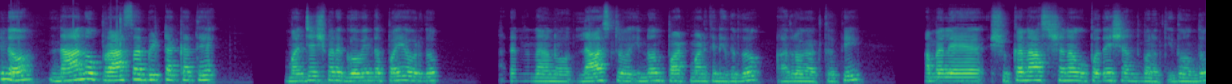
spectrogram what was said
ಇನ್ನು ನಾನು ಪ್ರಾಸ ಬಿಟ್ಟ ಕತೆ ಮಂಜೇಶ್ವರ ಗೋವಿಂದ ಪೈ ಅವ್ರದ್ದು. ಅದನ್ನು ನಾನು ಲಾಸ್ಟ್ ಇನ್ನೊಂದು ಪಾರ್ಟ್ ಮಾಡ್ತೀನಿ ಇದ್ರದ್ದು. ಅದ್ರೊಳಗೆ ಆಗ್ತೈತಿ. ಆಮೇಲೆ ಶುಕನಾಶನ ಉಪದೇಶ ಅಂತ ಬರುತ್ತೆ ಇದೊಂದು.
